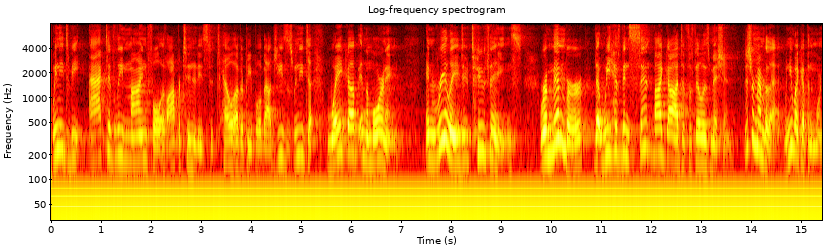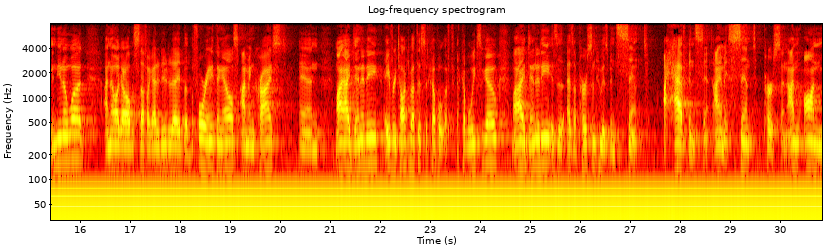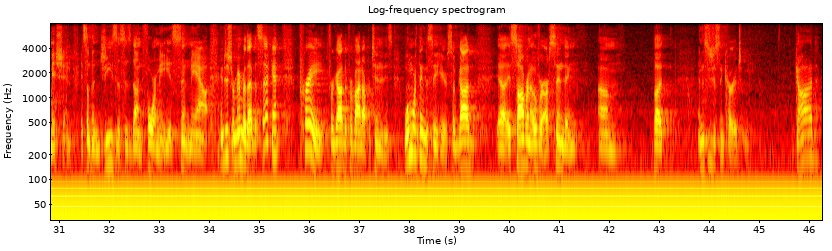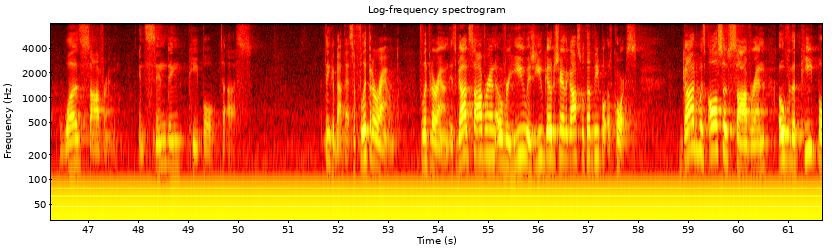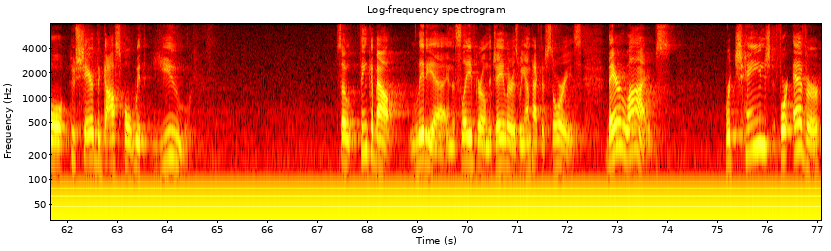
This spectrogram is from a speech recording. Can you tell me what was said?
We need to be actively mindful of opportunities to tell other people about Jesus. We need to wake up in the morning and really do two things Remember that we have been sent by God to fulfill his mission. Just remember that. When you wake up in the morning, you know what? I know I got all the stuff I got to do today, but before anything else, I'm in Christ. And my identity, Avery talked about this a couple, a couple weeks ago. My identity is as a person who has been sent. I have been sent. I am a sent person. I'm on mission. It's something Jesus has done for me. He has sent me out. And just remember that. But second, pray for God to provide opportunities. One more thing to see here. So, God uh, is sovereign over our sending. Um, but, and this is just encouraging, God was sovereign in sending people to us. Think about that. So, flip it around. Flip it around. Is God sovereign over you as you go to share the gospel with other people? Of course. God was also sovereign over the people who shared the gospel with you. So think about Lydia and the slave girl and the jailer as we unpack their stories. Their lives were changed forever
